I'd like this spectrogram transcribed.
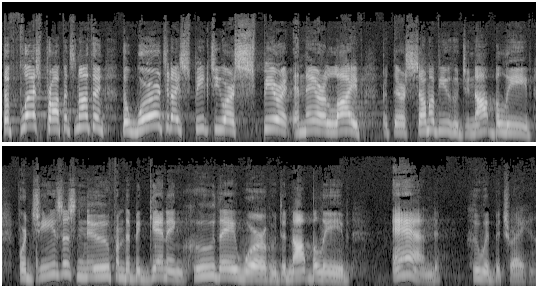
The flesh profits nothing. The words that I speak to you are spirit and they are life. But there are some of you who do not believe, for Jesus knew from the beginning who they were who did not believe and who would betray him.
